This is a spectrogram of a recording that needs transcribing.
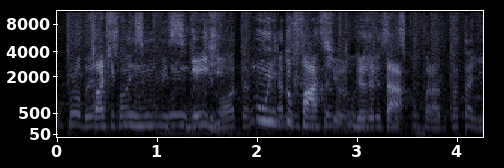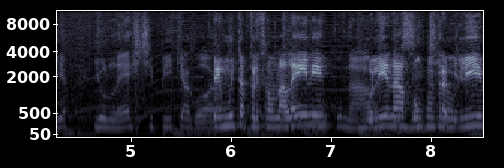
O problema Só é que só com esse um engage rota, muito fácil de range executar. assim comparado com a Thalia e o last pick agora. Tem muita pressão na lane, eu bom contra melee.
